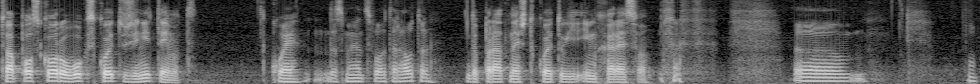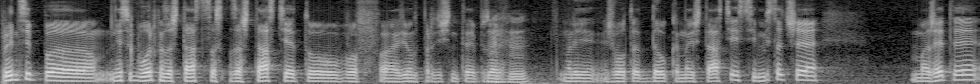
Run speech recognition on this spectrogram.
това по-скоро лукс, който жените имат. Кое? Да сменят своята работа ли? Да правят нещо, което ги им харесва. Uh, по принцип, uh, ние се говорихме за, щастие, за щастието в uh, един от предишните епизоди. Мгм. Нали, живота е дълг, не е щастие. И си мисля, че мъжете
